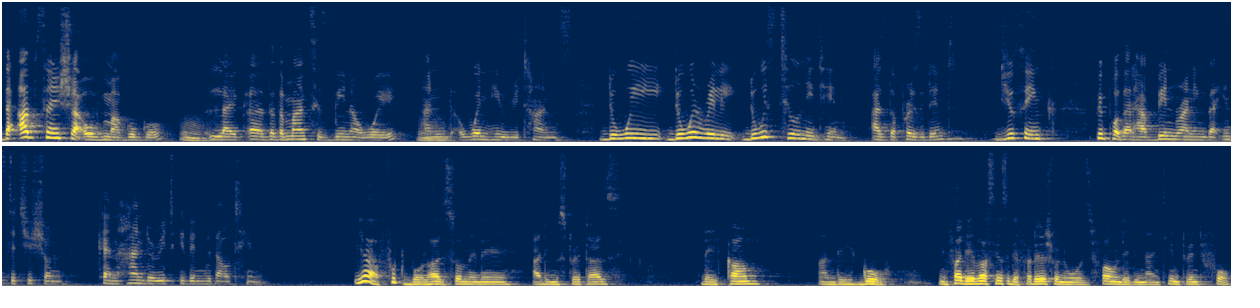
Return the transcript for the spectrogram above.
the absentia of Magogo, like uh, the, the months he's been away, and when he returns, do we do we really do we still need him as the president? Do you think people that have been running the institution can handle it even without him? Yeah, football has so many administrators. They come and they go. In fact, ever since the federation was founded in 1924,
